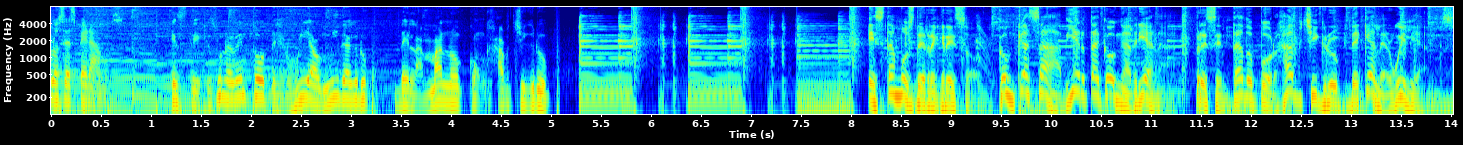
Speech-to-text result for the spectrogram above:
Los esperamos. Este es un evento de Real Media Group de la mano con Havchi Group. Estamos de regreso con Casa Abierta con Adriana, presentado por Havchi Group de Keller Williams.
